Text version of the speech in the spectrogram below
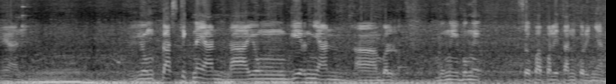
ayan. Yung plastic na yan ah, yung gear niyan bal- bungi-bungi so papalitan ko rin yan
